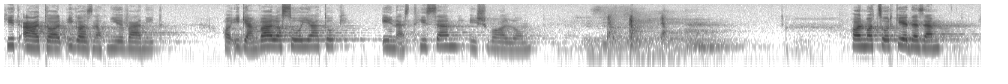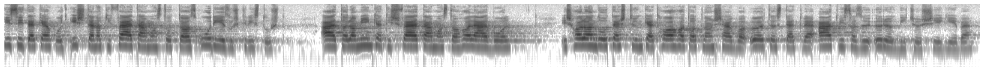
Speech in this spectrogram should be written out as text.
hit által igaznak nyilvánít. Ha igen válaszoljátok, én ezt hiszem és vallom. Harmadszor kérdezem, hiszitek-e, hogy Isten, aki feltámasztotta az Úr Jézus Krisztust, általa minket is feltámaszt a halálból, és halandó testünket halhatatlanságba öltöztetve átvisz az ő örök dicsőségébe.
